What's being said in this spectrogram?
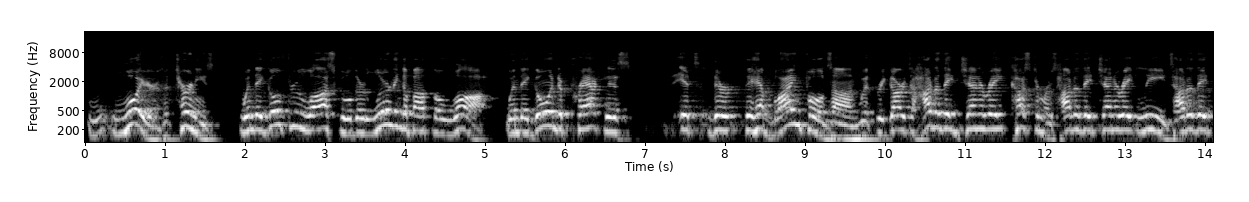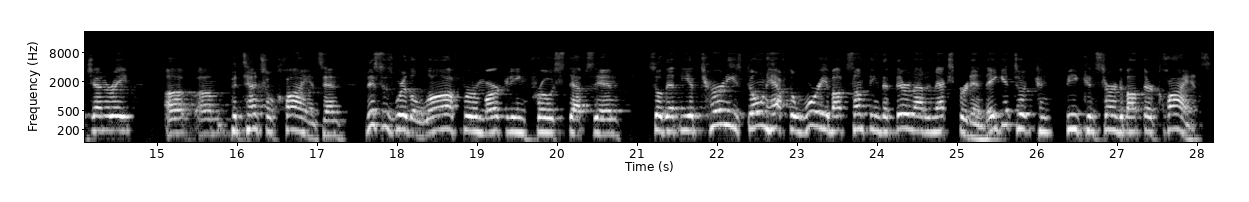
lawyers, attorneys, when they go through law school, they're learning about the law. When they go into practice, it's they're they have blindfolds on with regard to how do they generate customers how do they generate leads how do they generate uh, um, potential clients and this is where the law firm marketing pro steps in so that the attorneys don't have to worry about something that they're not an expert in they get to con- be concerned about their clients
